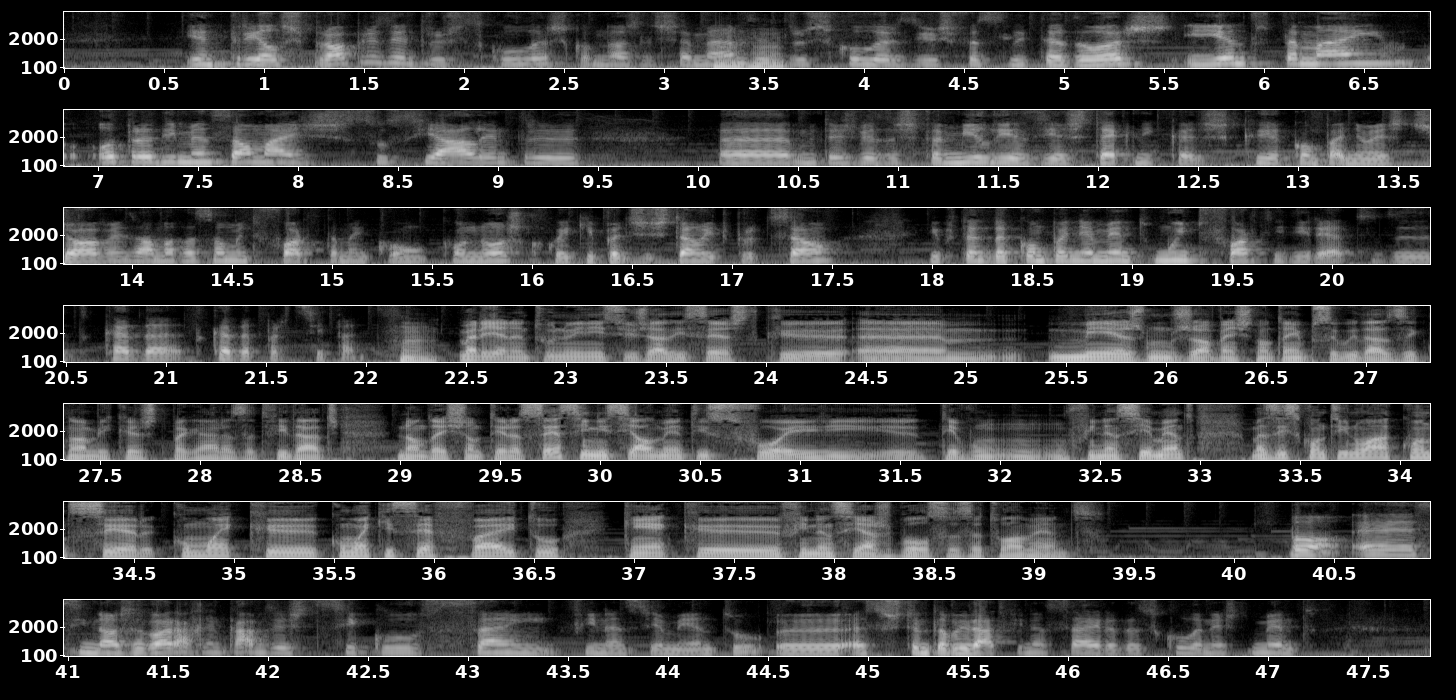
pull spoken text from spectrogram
entre eles próprios, entre os schoolers, como nós lhes chamamos, uhum. entre os schoolers e os facilitadores, e entre também outra dimensão mais social entre uh, muitas vezes as famílias e as técnicas que acompanham estes jovens. Há uma relação muito forte também com, connosco, com a equipa de gestão e de produção e, portanto, de acompanhamento muito forte e direto de, de cada, de cada participante. Hum. Mariana, tu no início já disseste que mesmo jovens que não têm possibilidades económicas de pagar as atividades não deixam de ter acesso. Inicialmente isso foi, eh, teve um, um financiamento, mas isso continua a acontecer. Como é, que, como é que isso é feito? Quem é que financia as bolsas atualmente? Bom, uh, sim, nós agora arrancámos este ciclo sem financiamento. Uh, a sustentabilidade financeira da escola neste momento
